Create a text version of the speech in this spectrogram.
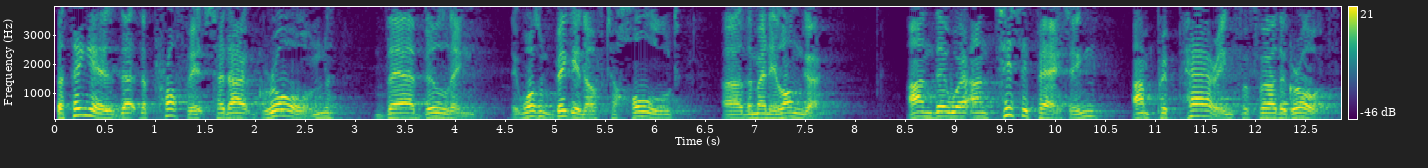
The thing is that the prophets had outgrown their building. It wasn't big enough to hold uh, them any longer. and they were anticipating and preparing for further growth.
